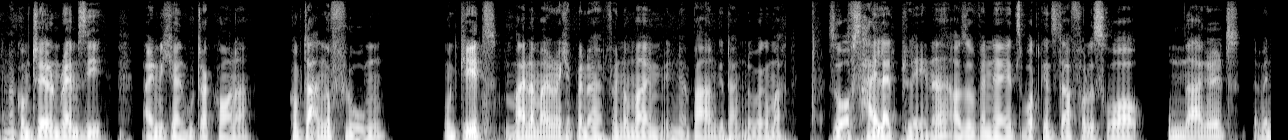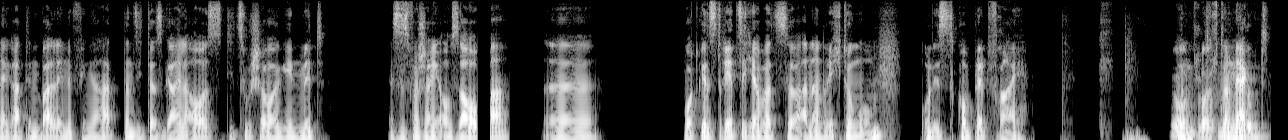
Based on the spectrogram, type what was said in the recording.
Und dann kommt Jalen Ramsey, eigentlich ja ein guter Corner, kommt da angeflogen und geht, meiner Meinung nach, ich habe mir da vorhin nochmal in der Bahn Gedanken drüber gemacht, so aufs Highlight-Play, ne? Also wenn er jetzt Watkins da volles Rohr umnagelt, wenn er gerade den Ball in den Finger hat, dann sieht das geil aus, die Zuschauer gehen mit, es ist wahrscheinlich auch sauber. Äh, Watkins dreht sich aber zur anderen Richtung um und ist komplett frei. Ja, und, Und läuft, man dann, merkt-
